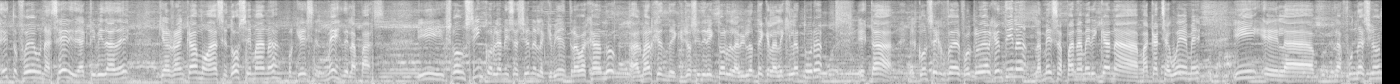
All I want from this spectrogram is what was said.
esto fue una serie de actividades que arrancamos hace dos semanas, porque es el mes de la paz. Y son cinco organizaciones las que vienen trabajando, al margen de que yo soy director de la Biblioteca de la Legislatura, está el Consejo Federal de Folclore de Argentina, la Mesa Panamericana Macacha Güeme y eh, la, la Fundación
